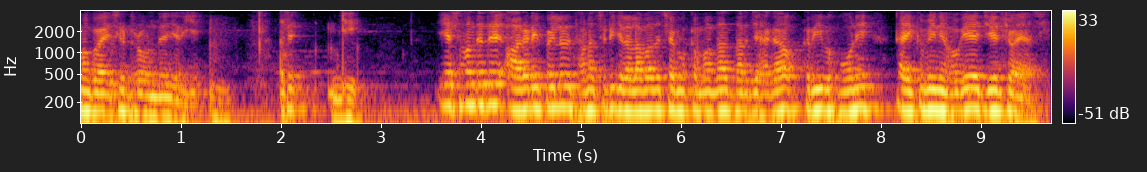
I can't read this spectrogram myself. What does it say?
ਮੰਗਵਾਏ ਸੀ ਡਰੋਨ ਦੇ ਜ਼ਰੀਏ। ਜੀ। ਇਸ ਬੰਦੇ ਦੇ ਆਲਰੇਡੀ ਪਹਿਲਾਂ ਥਾਣਾ ਸਿਟੀ ਜਲਾਲਾਬਾਦ ਚ ਮੁਕੱਦਮਾ ਦਰਜ ਹੈਗਾ। ਉਹ ਕਰੀਬ ਹੋਣੀ 2.5 ਮਹੀਨੇ ਹੋ ਗਏ ਜੇਲ੍ਹ ਚ ਆਇਆ ਸੀ।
